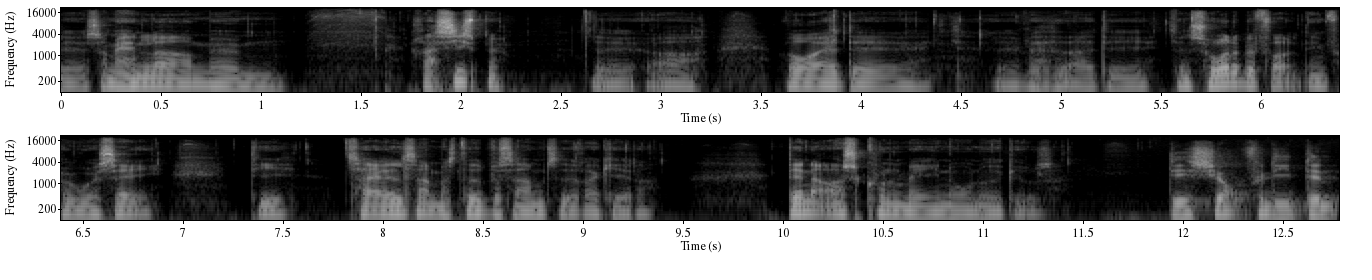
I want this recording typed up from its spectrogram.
øh, som handler om øh, racisme, øh, og hvor at, øh, øh, hvad hedder det, den sorte befolkning fra USA, de tager alle sammen afsted på samme tid raketter. Den er også kun med i nogle udgivelser. Det er sjovt, fordi den,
